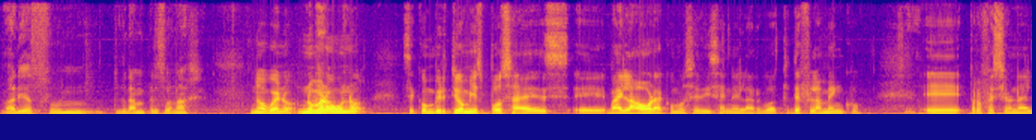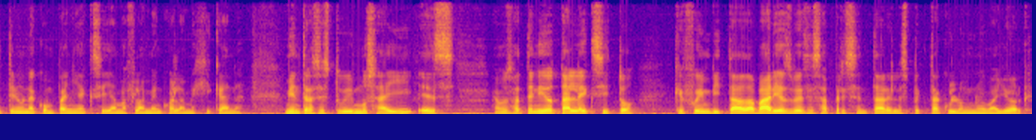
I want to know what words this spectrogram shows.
María es un gran personaje. No, bueno, número uno, se convirtió, mi esposa es eh, bailaora, como se dice en el argot, de flamenco. Eh, profesional, tiene una compañía que se llama Flamenco a la Mexicana. Mientras estuvimos ahí, es, ha tenido tal éxito que fue invitada varias veces a presentar el espectáculo en Nueva York.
